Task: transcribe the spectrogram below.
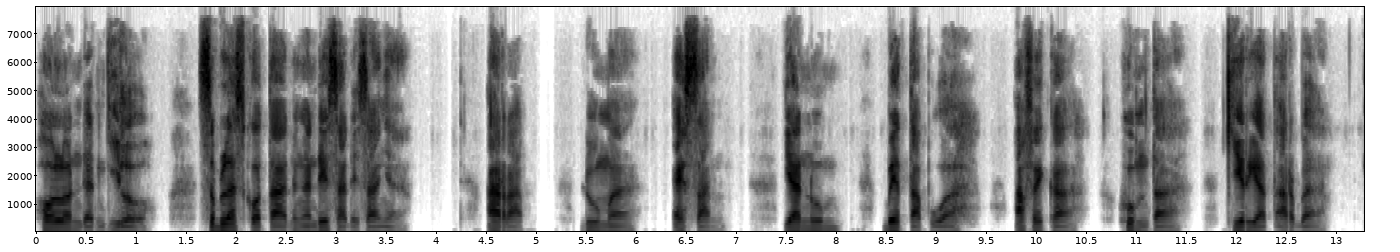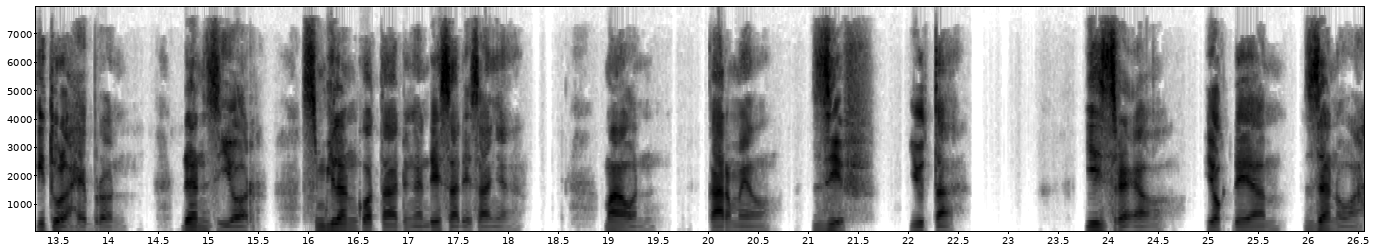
Holon dan Gilo sebelas kota dengan desa-desanya. Arab, Duma, Esan, Yanum, Betapuah, Afeka, Humta, Kiryat Arba, itulah Hebron, dan Zior, sembilan kota dengan desa-desanya. Maon, Karmel, Zif, Yuta, Israel, Yokdeam, Zanoah,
